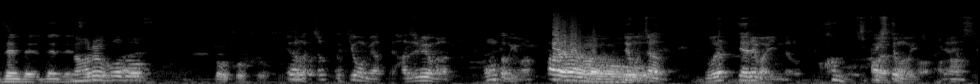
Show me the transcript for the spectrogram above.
全然、全然。なるほど。そうそうそういやなんかちょっと興味あって始めようかなって思った時もあっはいはいはい。でもじゃあ、どうやってやればいいんだろうって。わかんない。聞く人もいないし、そ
